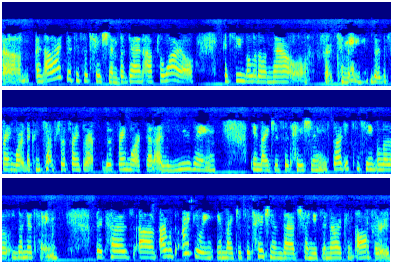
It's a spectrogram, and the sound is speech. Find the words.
um, and I liked the dissertation, but then after a while, it seemed a little narrow for, to me. The, the framework, the conceptual framework, the framework that I was using in my dissertation started to seem a little limiting because um, I was arguing in my dissertation that Chinese American authors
